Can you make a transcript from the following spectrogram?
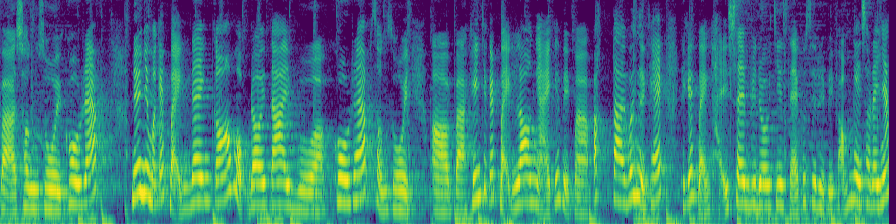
và sần sùi khô ráp nếu như mà các bạn đang có một đôi tay vừa khô ráp sần sùi à, và khiến cho các bạn lo ngại cái việc mà bắt tay với người khác thì các bạn hãy xem video chia sẻ của series mỹ phẩm ngay sau đây nhé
